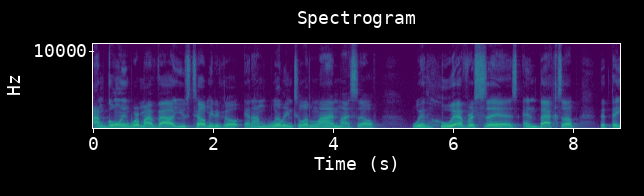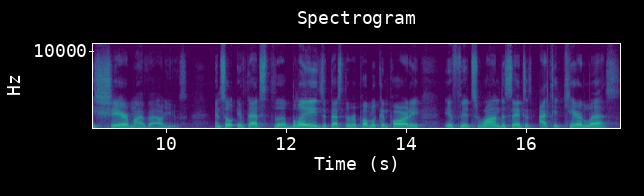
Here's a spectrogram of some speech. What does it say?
I'm going where my values tell me to go, and I'm willing to align myself with whoever says and backs up that they share my values. And so if that's the Blades, if that's the Republican Party, if it's Ron DeSantis, I could care less.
